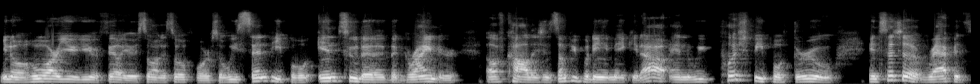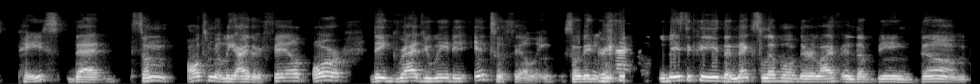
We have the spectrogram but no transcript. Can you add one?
you know, who are you? You're a failure, so on and so forth. So we send people into the the grinder of college, and some people didn't make it out, and we push people through in such a rapid pace that some ultimately either failed or they graduated into failing. So they exactly. Basically the next level of their life end up being dumb,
